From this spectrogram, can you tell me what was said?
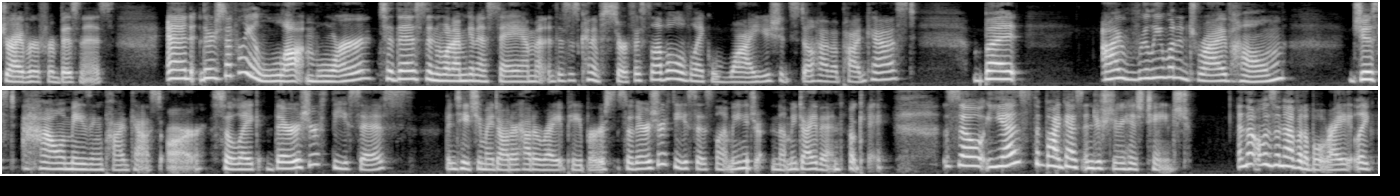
driver for business. And there's definitely a lot more to this than what I'm going to say. I'm this is kind of surface level of like why you should still have a podcast. But I really want to drive home just how amazing podcasts are. So like there's your thesis been teaching my daughter how to write papers. So there's your thesis. Let me let me dive in. Okay. So, yes, the podcast industry has changed. And that was inevitable, right? Like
